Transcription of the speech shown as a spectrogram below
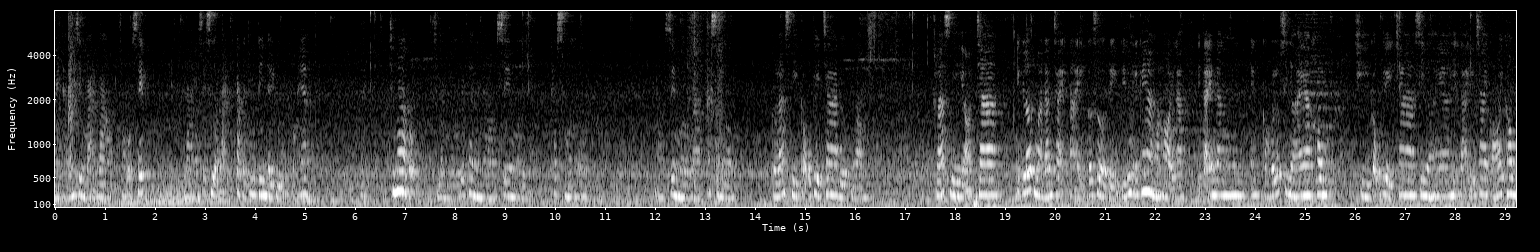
ngày tháng năm sinh bạn vào trong bộ xếp là nó sẽ sửa lại tất cả cái thông tin đầy đủ của em. đấy. trước mắt là cậu chỉ cần nhớ cái phần à, uh, CM customer thôi à, uh, CM và customer class thì cậu có thể tra được à, class thì uh, tra những cái lớp mà đang chạy tại cơ sở để ví dụ những khách hàng mà hỏi là hiện tại em đang em có cái lớp senior 2A không? Thì cậu có thể tra senior 2A hiện tại liễu sai có hay không?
